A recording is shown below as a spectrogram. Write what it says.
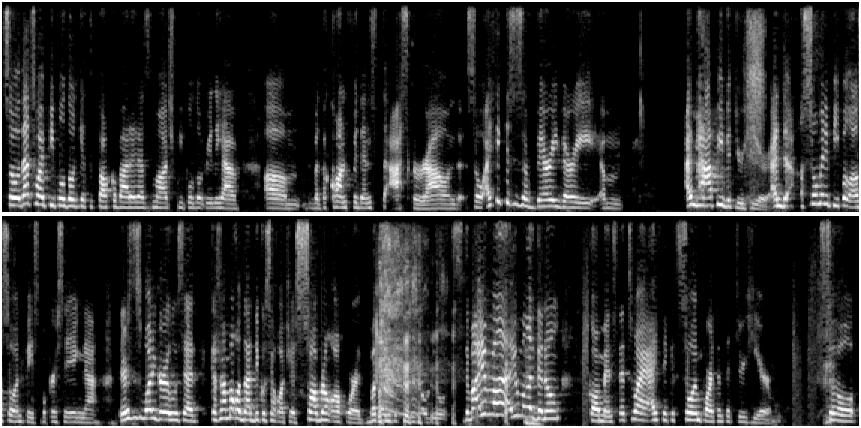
So that's why people don't get to talk about it as much. People don't really have um but the confidence to ask around. So I think this is a very very um I'm happy that you're here. And so many people also on Facebook are saying na there's this one girl who said, kasama ko daddy ko sa kotse, sobrang awkward, but I'm taking no notes. Diba? Yung mga, yung mga ganong comments. That's why I think it's so important that you're here. So,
